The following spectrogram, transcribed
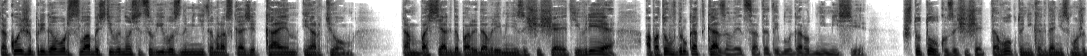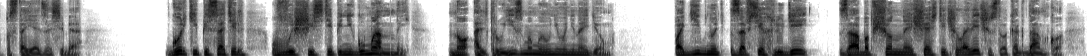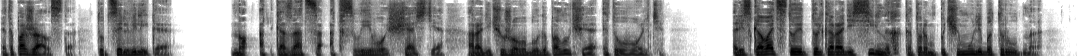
такой же приговор слабости выносится в его знаменитом рассказе «Каин и Артем». Там босяк до поры до времени защищает еврея, а потом вдруг отказывается от этой благородной миссии. Что толку защищать того, кто никогда не сможет постоять за себя? Горький писатель в высшей степени гуманный, но альтруизма мы у него не найдем. Погибнуть за всех людей, за обобщенное счастье человечества, как Данко, это пожалуйста, тут цель великая. Но отказаться от своего счастья ради чужого благополучия — это увольте. Рисковать стоит только ради сильных, которым почему-либо трудно,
